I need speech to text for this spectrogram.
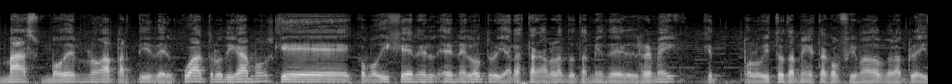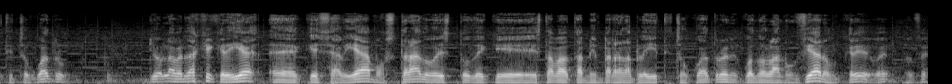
más moderno a partir del 4, digamos, que como dije en el, en el otro, y ahora están hablando también del remake, que por lo visto también está confirmado para PlayStation 4. Yo la verdad es que creía eh, que se había mostrado esto de que estaba también para la PlayStation 4 cuando lo anunciaron, creo, ¿eh? No sé.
